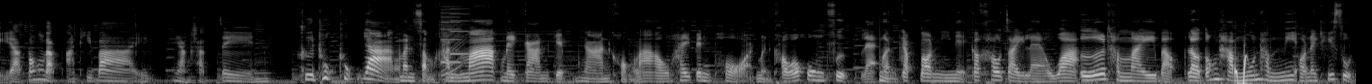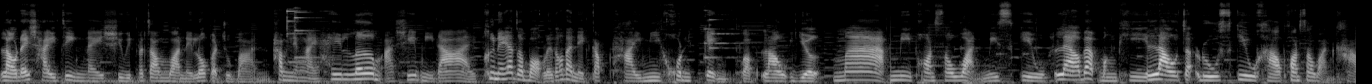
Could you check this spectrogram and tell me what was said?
ยๆอะต้องแบบอธิบายอย่างชัดเจน คือทุกๆอย่างมันสำคัญมากในการเก็บงานของเราให้เป็นพอร์ต เหมือนเขาก็คงฝึกแหละเหมือนกับตอนนี้เนี่ยก็เข้าใจแล้วว่า เออทำไมแบบเราต้องทำนู่นทำนี่เพราะในที่สุดเราได้ใช้จริงในชีวิตประจำวันในโลกปัจจุบันทำยังไงให้เริ่มอาชีพนี้ได้ คือเนยอยากจะบอกเลยตั้งแต่เนยกลับไทยมีคนเก่งกว่าเราเยอะมาก มีพรสวรรค์มีสกิลแล้วแบบบางทีเราจะรู้สกิลเขาพรสวรรค์เขา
